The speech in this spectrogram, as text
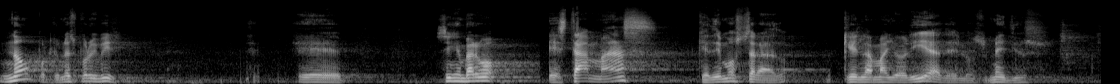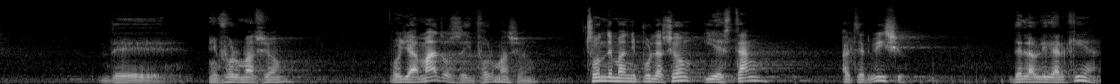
No, porque no es prohibir. Eh, sin embargo, está más que demostrado que la mayoría de los medios de información o llamados de información son de manipulación y están al servicio de la oligarquía.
